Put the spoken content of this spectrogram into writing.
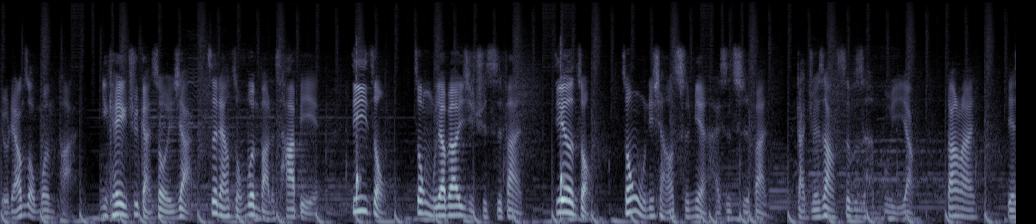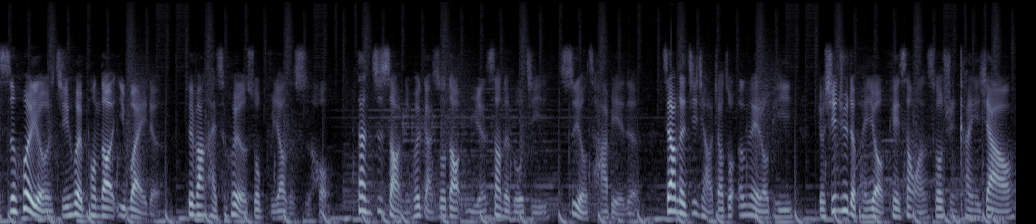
有两种问法，你可以去感受一下这两种问法的差别。第一种，中午要不要一起去吃饭？第二种，中午你想要吃面还是吃饭？感觉上是不是很不一样？当然也是会有机会碰到意外的，对方还是会有说不要的时候，但至少你会感受到语言上的逻辑是有差别的。这样的技巧叫做 NLP，有兴趣的朋友可以上网搜寻看一下哦。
